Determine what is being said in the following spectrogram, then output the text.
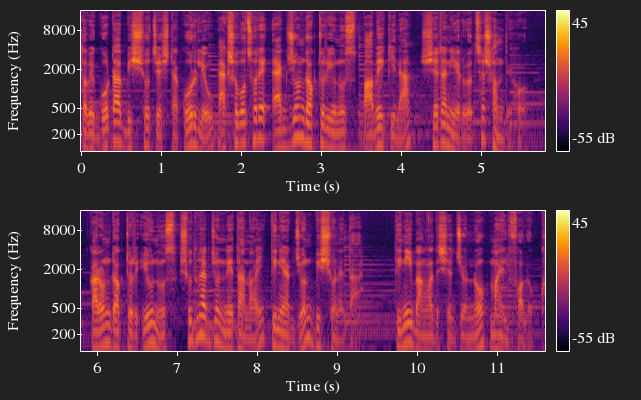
তবে গোটা বিশ্ব চেষ্টা করলেও একশো বছরে একজন ডক্টর ইউনুস পাবে কিনা সেটা নিয়ে রয়েছে সন্দেহ। কারণ ডক্টর ইউনুস শুধু একজন নেতা নয়, তিনি একজন বিশ্বনেতা তিনি বাংলাদেশের জন্য মাইল ফলক।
